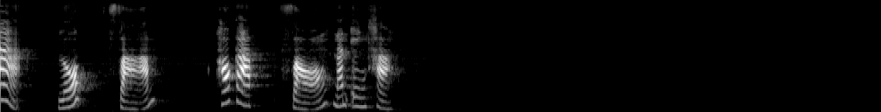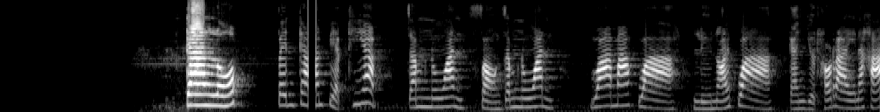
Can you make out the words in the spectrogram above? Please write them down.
5 ลบ 3 เท่ากับ 2 นั่นเองค่ะ การลบเป็นการเปรียบเทียบจำนวน 2จำนวนว่ามากกว่าหรือน้อยกว่ากันอยู่เท่าไรนะคะ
